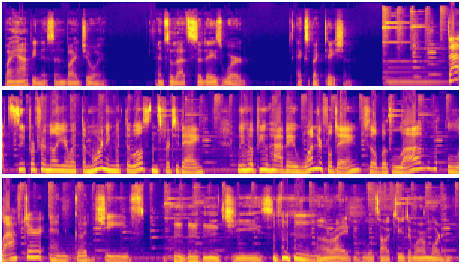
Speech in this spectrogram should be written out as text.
by happiness and by joy. And so that's today's word, expectation. That's super familiar with the morning with the Wilsons for today. We hope you have a wonderful day filled with love, laughter, and good cheese. Jeez. All right. We'll talk to you tomorrow morning.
